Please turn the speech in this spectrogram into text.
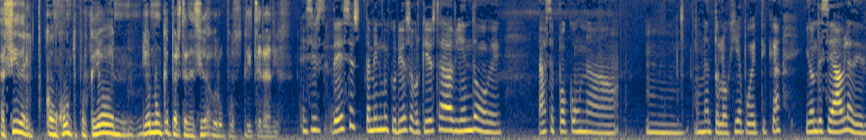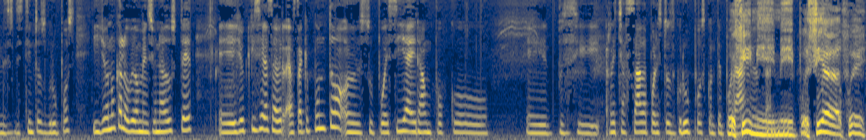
así del conjunto, porque yo, yo nunca he pertenecido a grupos literarios. Es decir, de eso es también muy curioso, porque yo estaba viendo eh, hace poco una, mm, una antología poética y donde se habla de los distintos grupos y yo nunca lo veo mencionado usted. Eh, yo quisiera saber hasta qué punto eh, su poesía era un poco eh, pues, rechazada por estos grupos contemporáneos. Pues sí, mi, mi poesía fue,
